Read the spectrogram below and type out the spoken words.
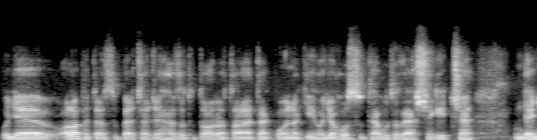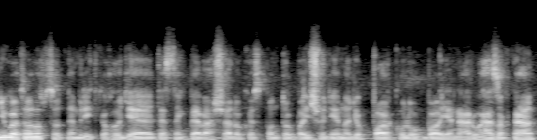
ugye alapvetően a Supercharger házatot arra találták volna ki, hogy a hosszú távutazás segítse, de nyugaton abszolút nem ritka, hogy tesznek bevásárlóközpontokba is, hogy ilyen nagyobb parkolókba, ilyen áruházaknál.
